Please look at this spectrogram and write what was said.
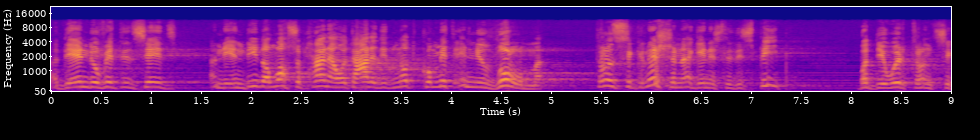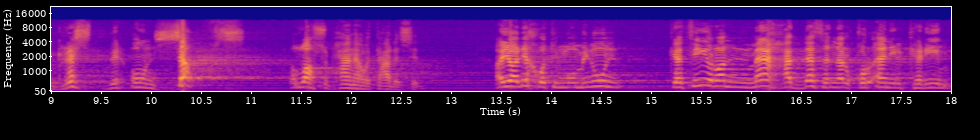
at the end of it it says, and indeed Allah subhanahu wa ta'ala did not commit any dhulm, transgression against these people, but they were transgressed their own selves. Allah subhanahu wa ta'ala said, أيها الإخوة المؤمنون كثيرا ما حدثنا القرآن الكريم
